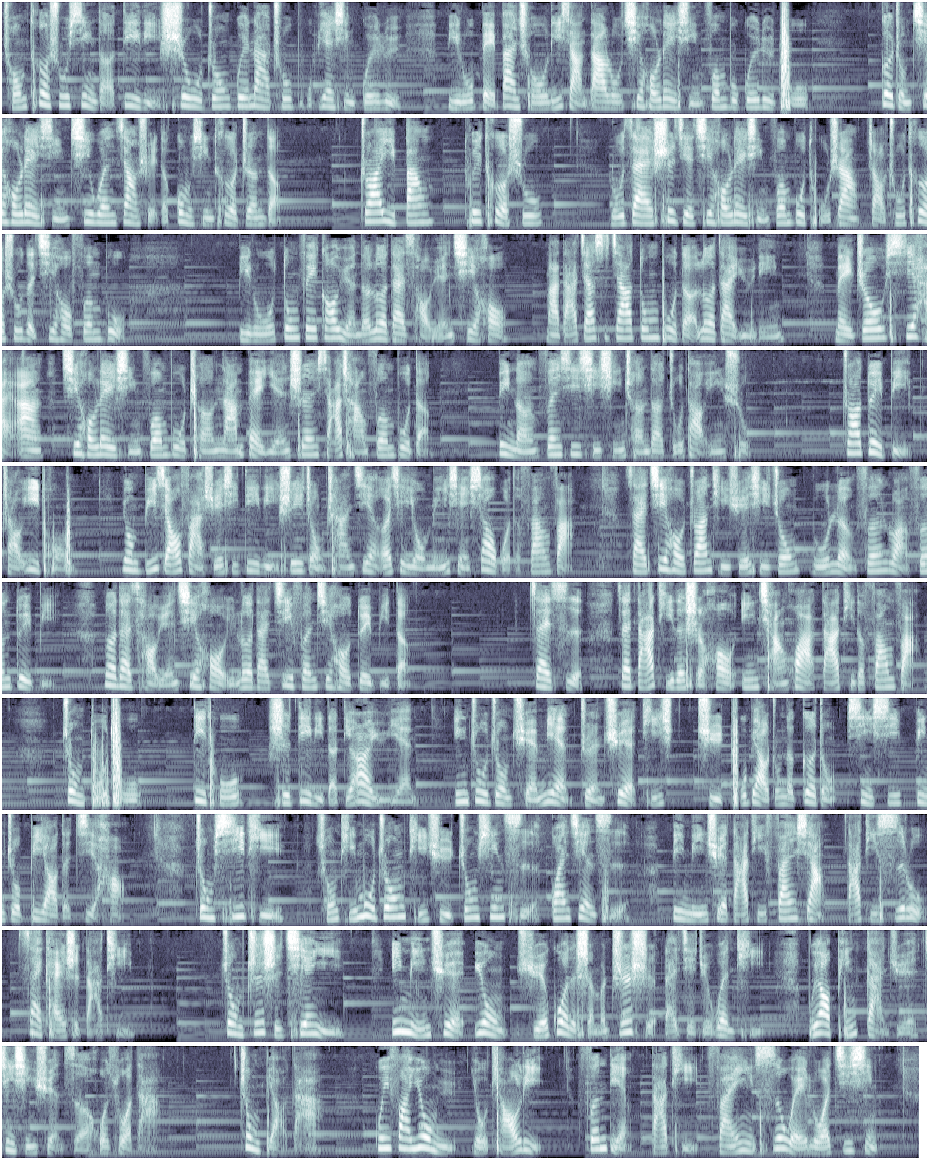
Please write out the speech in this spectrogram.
从特殊性的地理事物中归纳出普遍性规律，比如北半球理想大陆气候类型分布规律图、各种气候类型气温降水的共性特征等。抓一般推特殊。如在世界气候类型分布图上找出特殊的气候分布，比如东非高原的热带草原气候、马达加斯加东部的热带雨林、美洲西海岸气候类型分布呈南北延伸狭长分布等，并能分析其形成的主导因素。抓对比找异同，用比较法学习地理是一种常见而且有明显效果的方法。在气候专题学习中，如冷风、暖风对比、热带草原气候与热带季风气候对比等。再次，在答题的时候应强化答题的方法，重读图。地图是地理的第二语言，应注重全面、准确提取图表中的各种信息，并做必要的记号。重析题，从题目中提取中心词、关键词。并明确答题方向、答题思路，再开始答题。重知识迁移，应明确用学过的什么知识来解决问题，不要凭感觉进行选择或作答。重表达，规范用语，有条理，分点答题，反映思维逻辑性，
